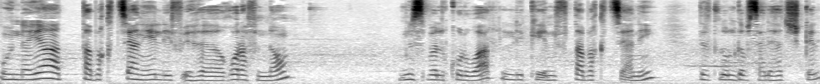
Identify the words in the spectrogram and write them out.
وهنايا الطبق الثاني اللي فيه غرف النوم. بالنسبة للكولوار اللي كاين في الطبق الثاني درت له القبص على هذا الشكل.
